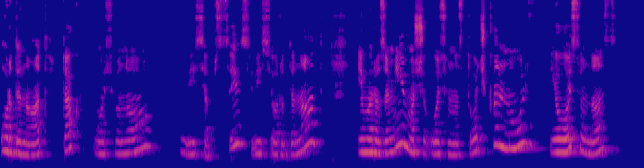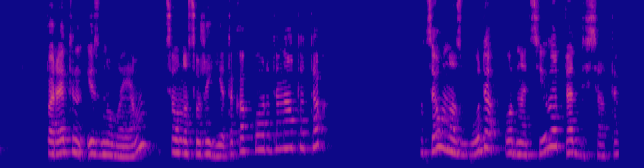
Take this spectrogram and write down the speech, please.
ординат. Так, ось воно, вісь абсцис, вісь ординат. І ми розуміємо, що ось у нас точка 0, і ось у нас перетин із нулем. Це у нас вже є така координата, так? Це у нас буде 1,5.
